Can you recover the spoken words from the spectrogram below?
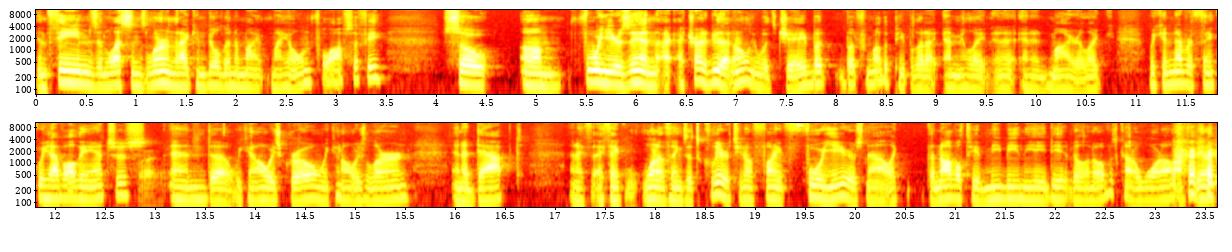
and themes and lessons learned that I can build into my, my own philosophy. So um, four years in, I, I try to do that not only with Jay, but but from other people that I emulate and, and admire. Like we can never think we have all the answers, Right. and uh, we can always grow and we can always learn and adapt. And I, th- I think one of the things that's clear, it's you know funny, four years now, like the novelty of me being the AD at Villanova is kind of worn off. You know,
